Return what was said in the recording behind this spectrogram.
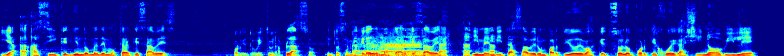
y a- así, queriéndome demostrar que sabés, porque tuviste un aplazo, entonces me querés demostrar que sabés, y me invitás a ver un partido de básquet solo porque juega Ginóbile,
